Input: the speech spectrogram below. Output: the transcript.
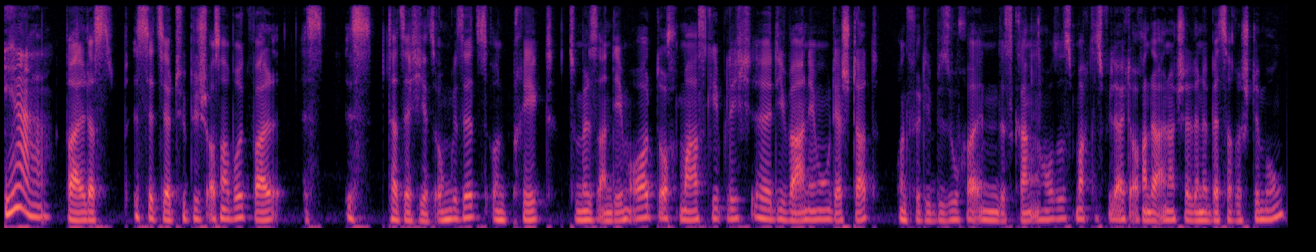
Ja, Weil das ist jetzt ja typisch Osnabrück, weil es ist tatsächlich jetzt umgesetzt und prägt zumindest an dem Ort doch maßgeblich äh, die Wahrnehmung der Stadt. Und für die BesucherInnen des Krankenhauses macht es vielleicht auch an der anderen Stelle eine bessere Stimmung.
